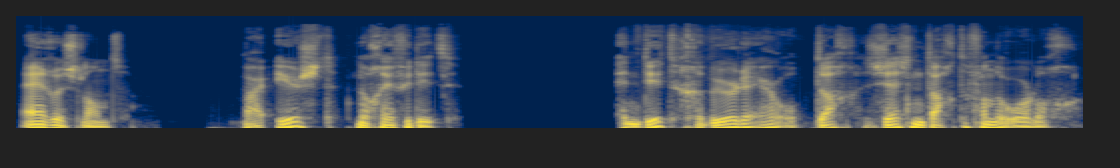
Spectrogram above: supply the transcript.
en Rusland. Maar eerst nog even dit. En dit gebeurde er op dag 86 van de oorlog.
